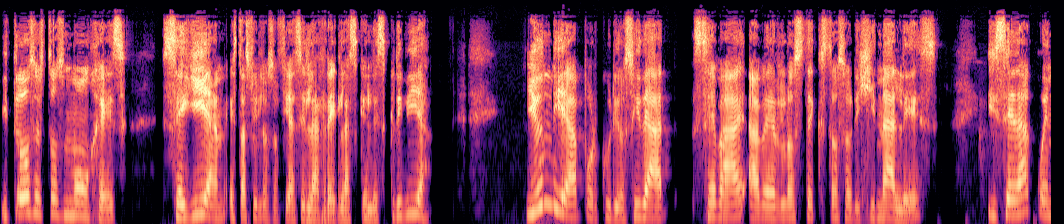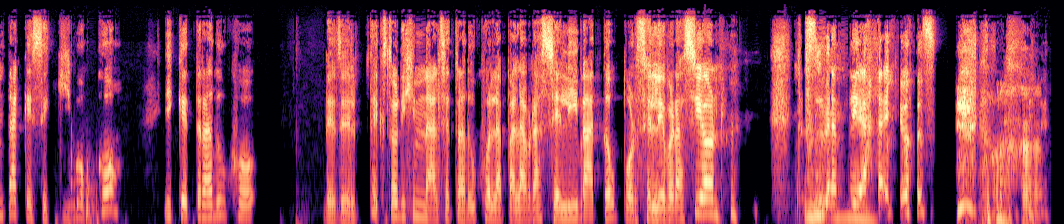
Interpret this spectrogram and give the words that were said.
y todos estos monjes seguían estas filosofías y las reglas que él escribía. Y un día, por curiosidad, se va a ver los textos originales y se da cuenta que se equivocó y que tradujo, desde el texto original se tradujo la palabra celibato por celebración. durante años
